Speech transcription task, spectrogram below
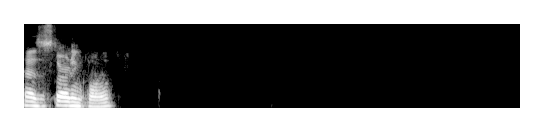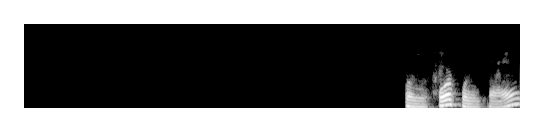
As a starting point. Twenty-four point five.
